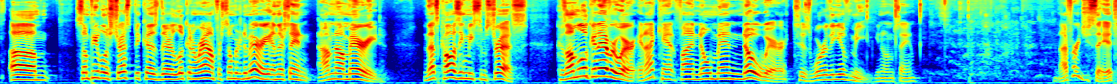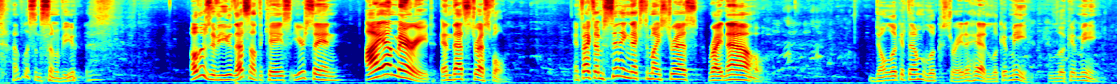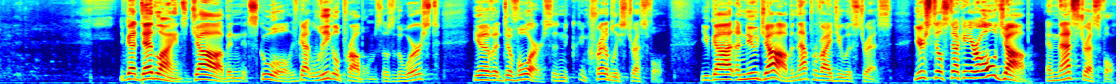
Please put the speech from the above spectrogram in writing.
Um, some people are stressed because they're looking around for somebody to marry and they're saying, I'm not married. And that's causing me some stress because I'm looking everywhere and I can't find no man nowhere tis worthy of me. You know what I'm saying? I've heard you say it, I've listened to some of you. Others of you, that's not the case. You're saying, I am married, and that's stressful. In fact, I'm sitting next to my stress right now. Don't look at them, look straight ahead. Look at me. Look at me. You've got deadlines, job, and at school. You've got legal problems. Those are the worst. You have a divorce, and incredibly stressful. You've got a new job, and that provides you with stress. You're still stuck at your old job, and that's stressful.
